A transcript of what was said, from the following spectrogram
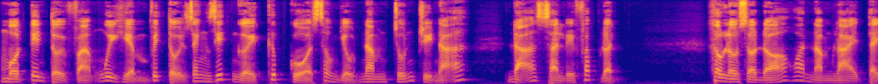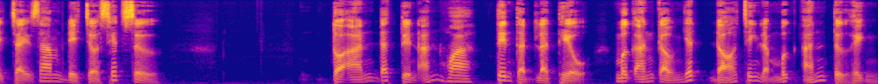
một tên tội phạm nguy hiểm với tội danh giết người cướp của sau nhiều năm trốn truy nã, đã xả lưới pháp luật. Không lâu sau đó Hoa nằm lại tại trại giam để chờ xét xử. Tòa án đã tuyên án Hoa, tên thật là Thiệu, mức án cao nhất đó chính là mức án tử hình.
